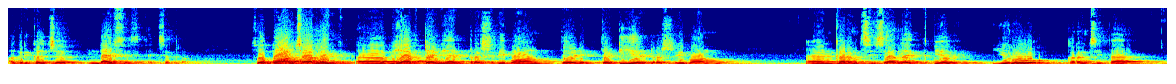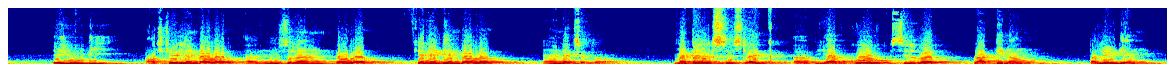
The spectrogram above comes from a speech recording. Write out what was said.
agriculture, indices, etc. So bonds are like uh, we have 10 year treasury bond, 30, year treasury bond and currencies are like we have euro currency pair, AUD, Australian dollar, uh, New Zealand dollar, Canadian dollar and etc. Metals is like uh, we have gold, silver, platinum, palladium,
